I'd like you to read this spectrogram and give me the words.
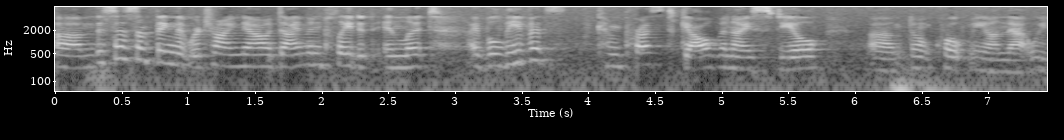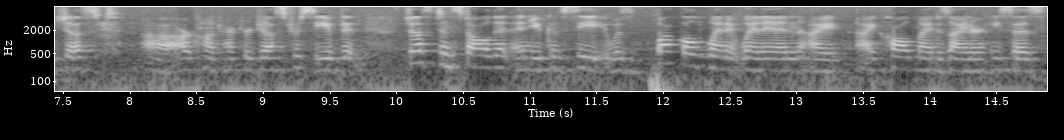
Um, this is something that we're trying now, a diamond plated inlet. I believe it's compressed galvanized steel Um, don't quote me on that. We just, uh, our contractor just received it, just installed it, and you can see it was buckled when it went in. I, I called my designer. He says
